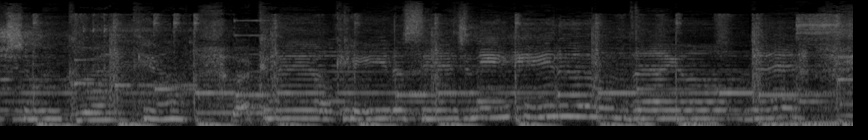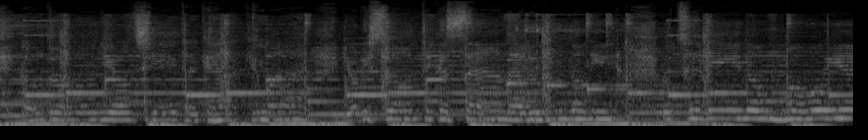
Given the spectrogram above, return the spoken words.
ち向わけよ別れを切り出せずにいるんだよね。行動に落ちた崖は寄り添って重なるのに二りの思い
